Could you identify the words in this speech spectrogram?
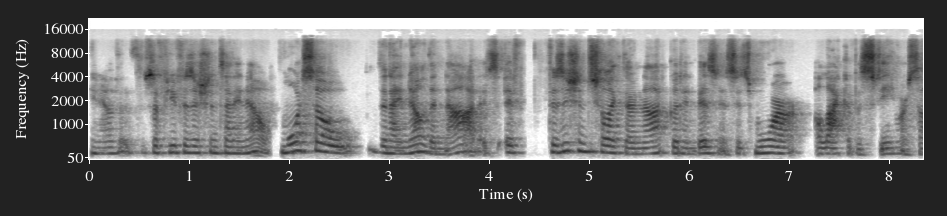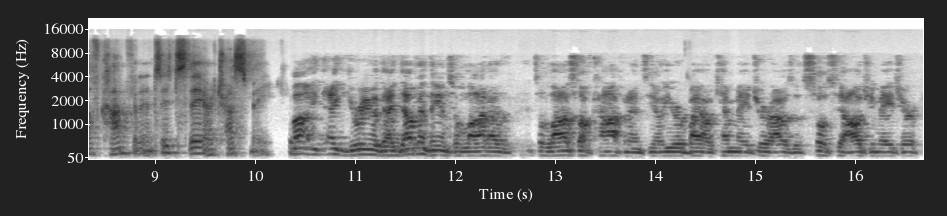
You know, there's a few physicians that I know, more so than I know than not. It's if physicians feel like they're not good in business, it's more a lack of esteem or self confidence. It's there, trust me. Well, I, I, agree with that. I definitely think it's a lot of it's a lot of self confidence. You know, you're a biochem major. I was a sociology major.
